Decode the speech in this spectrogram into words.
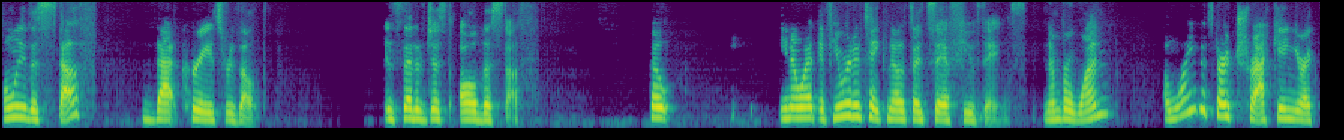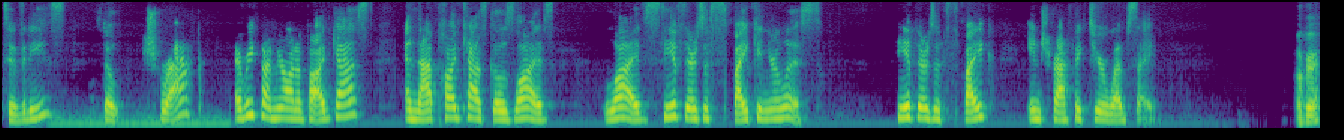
Only the stuff that creates results instead of just all the stuff. So, you know what? If you were to take notes, I'd say a few things. Number one, I want you to start tracking your activities. So, track every time you're on a podcast and that podcast goes live, live, see if there's a spike in your list. See if there's a spike in traffic to your website. Okay.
